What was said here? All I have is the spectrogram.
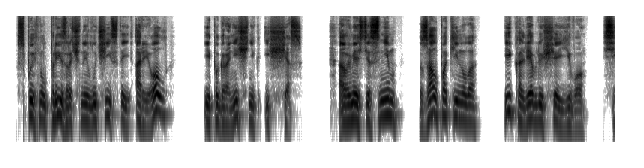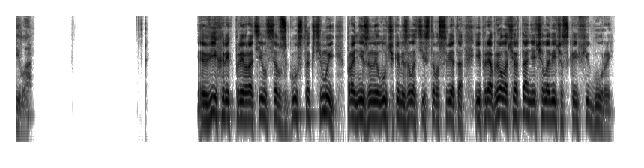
вспыхнул призрачный лучистый ореол, и пограничник исчез. А вместе с ним зал покинула и колеблющая его сила. Вихрик превратился в сгусток тьмы, пронизанный лучиками золотистого света, и приобрел очертания человеческой фигуры.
